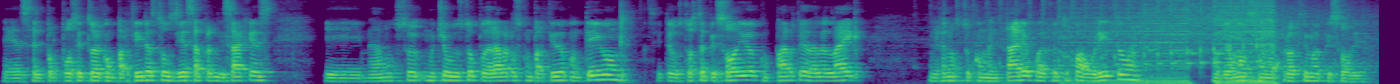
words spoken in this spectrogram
Es el propósito de compartir estos 10 aprendizajes y me da mucho, mucho gusto poder haberlos compartido contigo. Si te gustó este episodio, comparte, dale like, déjanos tu comentario, cuál fue tu favorito. Nos vemos en el próximo episodio.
